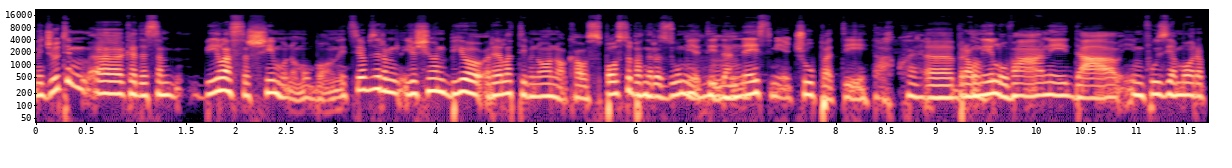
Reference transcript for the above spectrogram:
Međutim, e, kada sam bila sa Šimunom u bolnici, obzirom još je on bio relativno ono, kao sposoban razumjeti da ne smije čupati Tako je. e, braunilu vani, da infuzija mora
